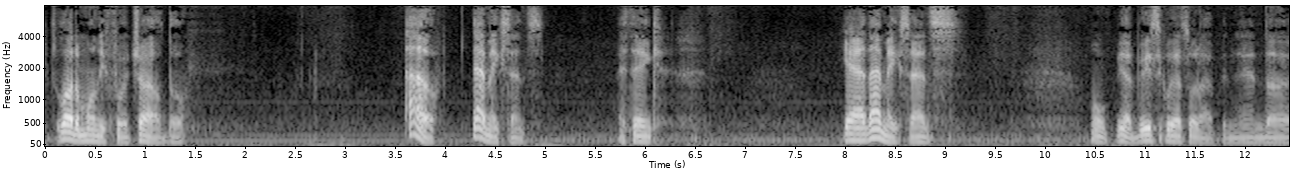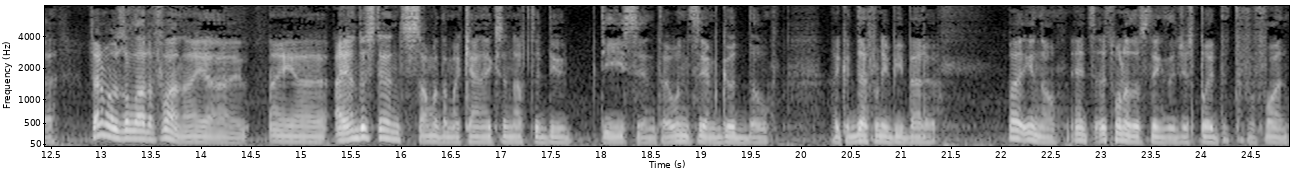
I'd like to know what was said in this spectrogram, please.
It's a lot of money for a child, though. Oh, that makes sense. I think. Yeah, that makes sense. Well, yeah, basically that's what happened, and uh, was a lot of fun. I uh, I uh, I understand some of the mechanics enough to do decent. I wouldn't say I'm good though. I could definitely be better, but you know, it's it's one of those things I just played for fun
